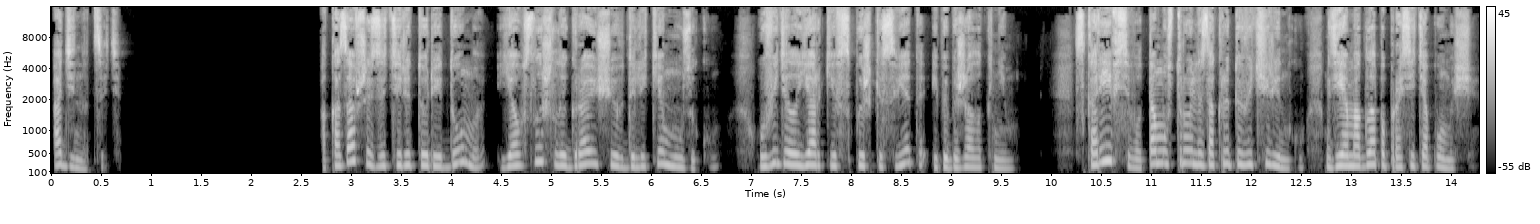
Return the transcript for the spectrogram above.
11. Оказавшись за территорией дома, я услышала играющую вдалеке музыку, увидела яркие вспышки света и побежала к ним. Скорее всего, там устроили закрытую вечеринку, где я могла попросить о помощи.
